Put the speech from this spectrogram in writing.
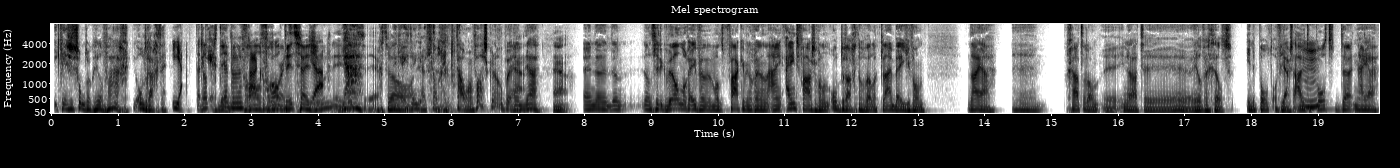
Ik vind ze soms ook heel vaag, die opdrachten. Ja, Dat dat, ik echt denk, hebben we Vooral, vaker vooral dit seizoen is Ja. het echt wel ik, ik denk, ik heftig. kan geen touw aan vastknopen. En, ja. Ja. En eh, dan, dan zit ik wel nog even, want vaak heb je nog in een ei- eindfase van een opdracht nog wel een klein beetje van, nou ja, gaat er dan eh, inderdaad eh, heel veel geld in de pot of juist uit de Mhm. pot? Da- nou ja,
